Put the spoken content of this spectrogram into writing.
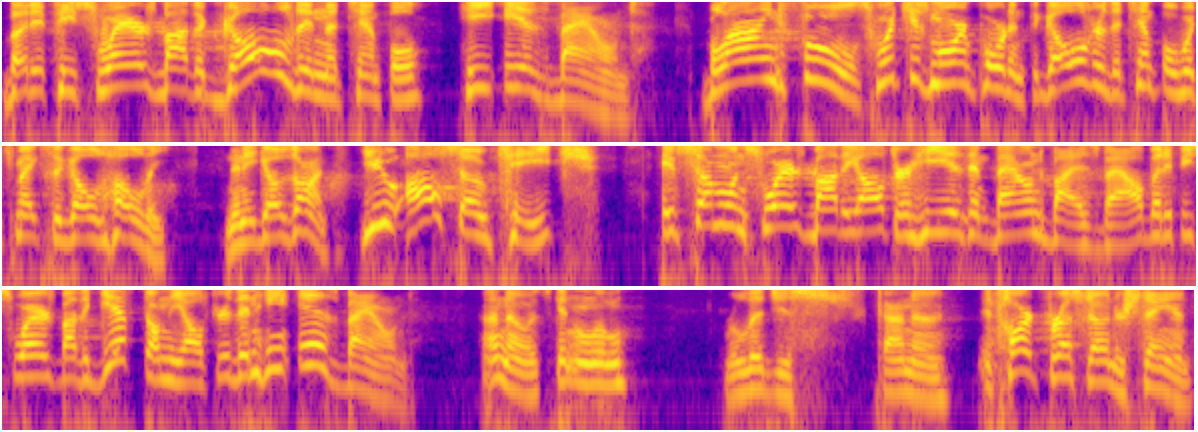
But if he swears by the gold in the temple, he is bound. Blind fools, which is more important, the gold or the temple which makes the gold holy? Then he goes on, you also teach, if someone swears by the altar, he isn't bound by his vow, but if he swears by the gift on the altar, then he is bound. I know, it's getting a little religious kind of, it's hard for us to understand.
